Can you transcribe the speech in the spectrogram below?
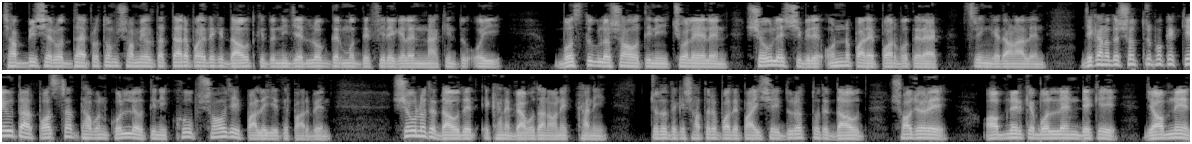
ছাব্বিশের অধ্যায় প্রথম সমিল, তার তেরো পরে দেখি দাউদ কিন্তু নিজের লোকদের মধ্যে ফিরে গেলেন না, কিন্তু ওই বস্তুগুলো সহ তিনি চলে এলেন। শৌলের শিবিরে অন্য পারে পর্বতের এক শৃঙ্গে দাঁড়ালেন, যেখানে ওদের শত্রুপক্ষে কেউ তার পশ্চাৎ ধাবন করলেও তিনি খুব সহজেই পালিয়ে যেতে পারবেন। শৌলতে দাউদের এখানে ব্যবধান অনেকখানি। চোদ্দ থেকে সতেরো পদে পাই সেই দূরত্বতে দাউদ সজরে অবনেরকে বললেন, ডেকে, যে অবনের,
